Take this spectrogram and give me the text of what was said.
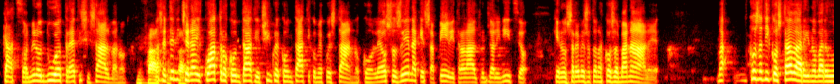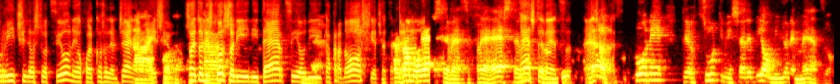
cazzo, almeno due o tre ti si salvano. Infatti, Ma se te ce n'hai quattro contati o cinque contati come quest'anno, con Leo Sosena che sapevi tra l'altro già all'inizio che non sarebbe stata una cosa banale, ma cosa ti costava rinnovare un Ricci della situazione o qualcosa del genere? Ah, ecco, il solito ah, discorso di, di, terzi o di Capradossi, eccetera. Avevamo Estevez, Fre, Estevez, Estevez, Estevez. terzultimo in Serie B a un milione e mezzo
